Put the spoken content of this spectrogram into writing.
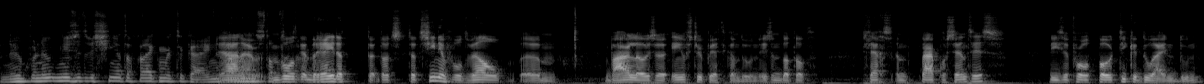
Nu, nu, nu zitten we China te vergelijken met Turkije. ja, bijvoorbeeld de reden dat, dat, dat China bijvoorbeeld wel um, waardeloze infrastructuurprojecten kan doen, is omdat dat slechts een paar procent is die ze bijvoorbeeld politieke doeleinden doen.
